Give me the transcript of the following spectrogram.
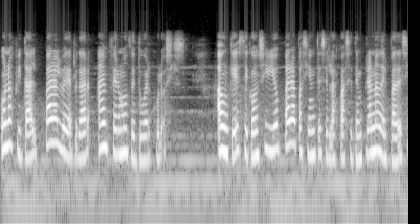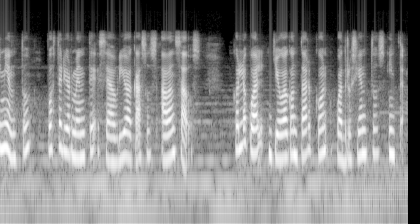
un hospital para albergar a enfermos de tuberculosis, aunque se concibió para pacientes en la fase temprana del padecimiento, posteriormente se abrió a casos avanzados, con lo cual llegó a contar con 400 internos.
